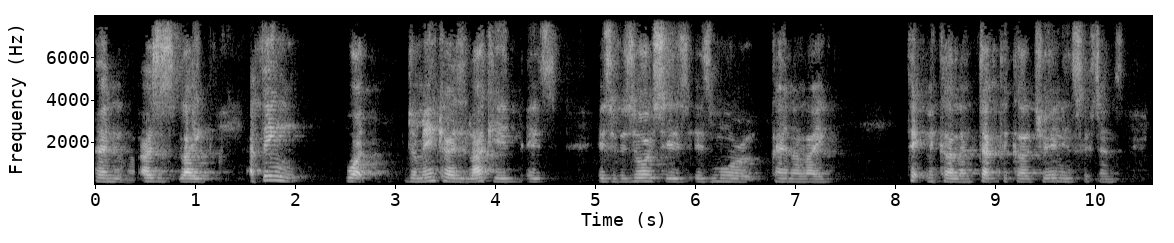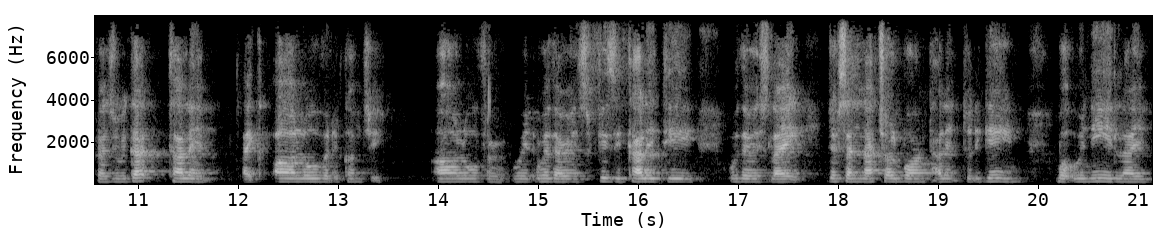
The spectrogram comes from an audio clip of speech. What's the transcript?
And as like, I think what Jamaica is lacking is is resources, is more kind of like technical and tactical training systems because we got talent like all over the country all over, whether it's physicality, whether it's like just a natural born talent to the game. But we need like,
